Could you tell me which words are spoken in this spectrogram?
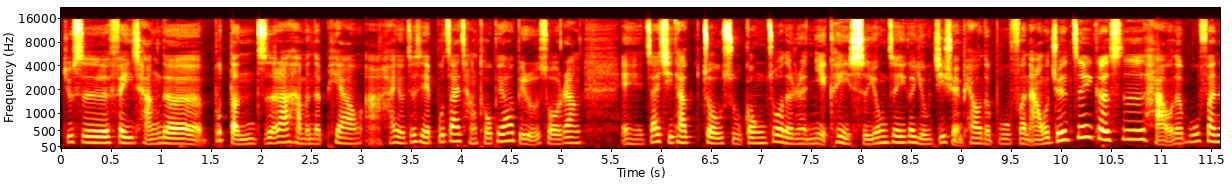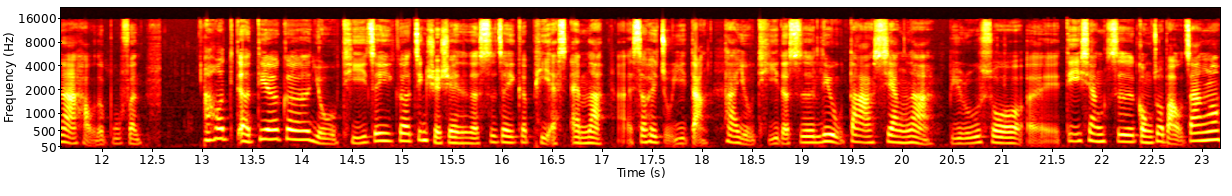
就是非常的不等值啦，他们的票啊，还有这些不在场投票，比如说让诶在其他州属工作的人也可以使用这一个邮寄选票的部分啊，我觉得这个是好的部分啊，好的部分。然后呃，第二个有提这一个竞选宣言的是这一个 PSM 啦，啊，社会主义党，它有提的是六大项啦，比如说呃，第一项是工作保障哦，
